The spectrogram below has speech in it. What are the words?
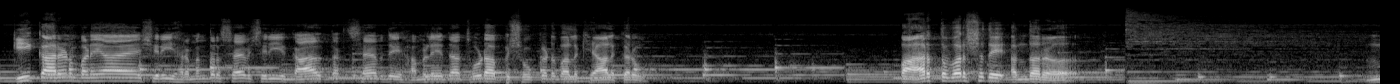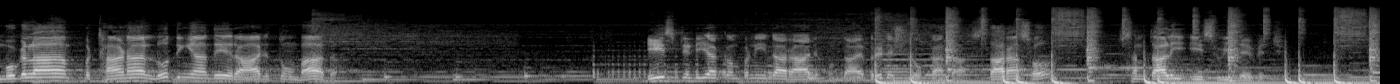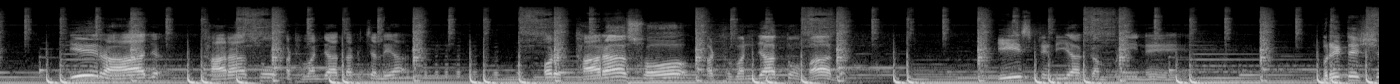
ਕੀ ਕਾਰਨ ਬਣਿਆ ਹੈ? ਸ੍ਰੀ ਹਰਮੰਦਰ ਸਾਹਿਬ, ਸ੍ਰੀ ਅਕਾਲ ਤਖਤ ਸਾਹਿਬ ਦੇ ਹਮਲੇ ਦਾ ਥੋੜਾ ਪਿਛੋਕੜ ਵੱਲ ਖਿਆਲ ਕਰੋ। ਭਾਰਤ ਵਰਸ਼ ਦੇ ਅੰਦਰ ਮੁਗਲਾਂ, ਪਠਾਣਾ, ਲੋਧੀਆਂ ਦੇ ਰਾਜ ਤੋਂ ਬਾਅਦ ਈਸਟ ਇੰਡੀਆ ਕੰਪਨੀ ਦਾ ਰਾਜ ਹੁੰਦਾ ਹੈ ਬ੍ਰਿਟਿਸ਼ ਲੋਕਾਂ ਦਾ 1747 ਈਸਵੀ ਦੇ ਵਿੱਚ। ਇਹ ਰਾਜ 1858 ਤੱਕ ਚੱਲਿਆ ਔਰ 1858 ਤੋਂ ਬਾਅਦ ਈਸਟ ਇੰਡੀਆ ਕੰਪਨੀ ਨੇ ਬ੍ਰਿਟਿਸ਼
